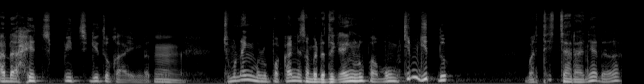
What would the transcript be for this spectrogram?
ada hate speech gitu ke Aing. Hmm. cuman Aing melupakannya sampai detik Aing lupa mungkin gitu berarti caranya adalah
